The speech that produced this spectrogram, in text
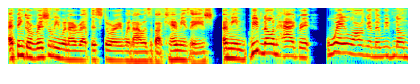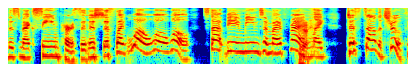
I think originally when I read this story when I was about Cammie's age, I mean, we've known Hagrid way longer than we've known this Maxime person. It's just like, whoa, whoa, whoa, stop being mean to my friend. Yeah. Like, just tell the truth.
